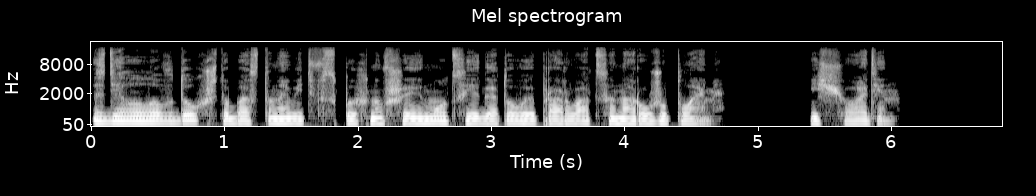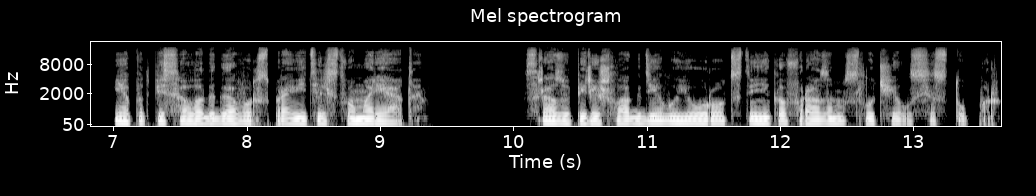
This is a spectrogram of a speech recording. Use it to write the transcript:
Сделала вдох, чтобы остановить вспыхнувшие эмоции, готовые прорваться наружу пламя. Еще один. Я подписала договор с правительством Ариаты. Сразу перешла к делу, и у родственников разом случился ступор.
